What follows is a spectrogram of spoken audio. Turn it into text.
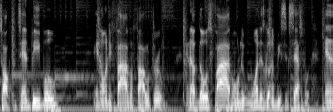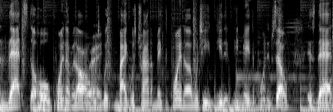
talked to 10 people and only five will follow through. And of those five, only one is going to be successful, and that's the whole point of it all. Which what Mike was trying to make the point of, which he he did he made the point himself, is that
